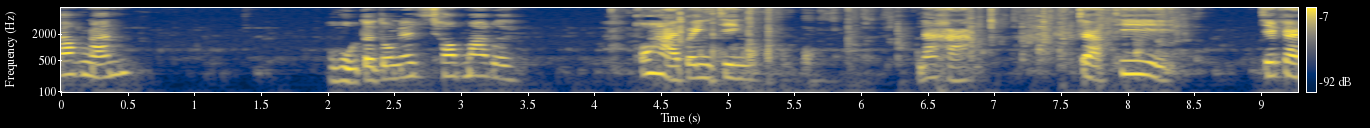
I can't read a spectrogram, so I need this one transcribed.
นอกนั้น โอ้โห แต่ตรงนี้ชอบมากเลย เขาหายไปจริง ๆ นะคะ จากที่เจ๊ไก่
